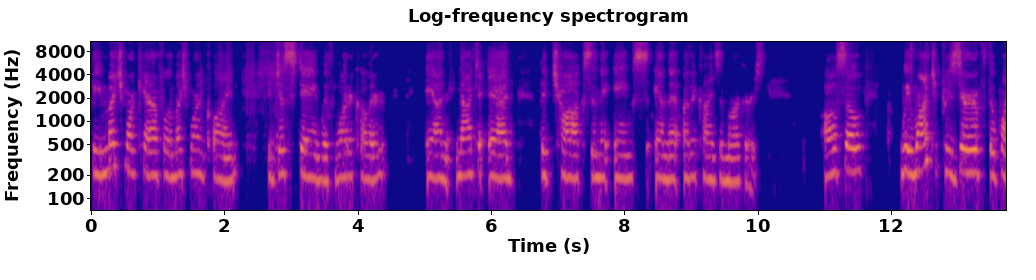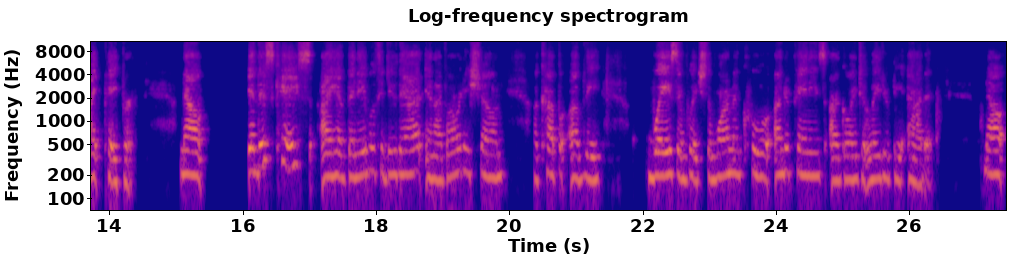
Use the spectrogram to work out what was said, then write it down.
be much more careful and much more inclined to just stay with watercolor and not to add the chalks and the inks and the other kinds of markers. Also, we want to preserve the white paper. Now, in this case, I have been able to do that, and I've already shown a couple of the ways in which the warm and cool underpaintings are going to later be added. Now,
